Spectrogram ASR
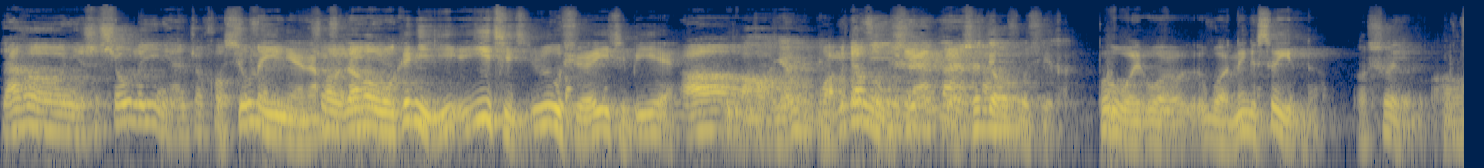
然后你是修了一年之后，我修了一年，然后然后我跟你一一起入学，一起毕业。哦，哦，也我们雕塑五你是年，但也是雕塑系的，不，我我我那个摄影的，哦，摄影哦，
